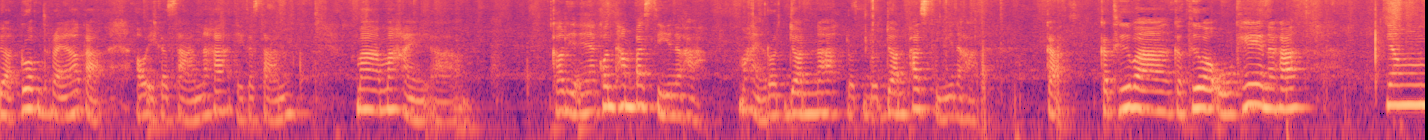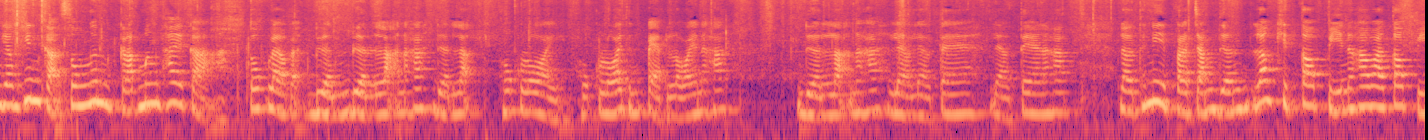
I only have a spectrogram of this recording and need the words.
ยอดร่วมเท่าไหร่เฮาก็เอาเอกสารนะคะ เอกสารมามาให้อ่าเขาเรียกอะไรคนทำภาษีนะคะมาให้ลดย่อนนะคะลดลดย่อนภาษีนะคะก็ก็ถือว่าก็ถือว่าโอเคนะคะ ยังยังพินกะส่งเงินกลับเมืองไทยกะตกแล้วกะเดือนเดือนละนะคะ เดือนละหกร้อยหกร้อยถึงแปดร้อยนะคะ เดือนละนะคะ แล้วแล้วแต่แล้วแต่นะคะแล้วที่นี่ประจำเดือนลองคิดต่อปีนะคะ ว่าต่อปี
